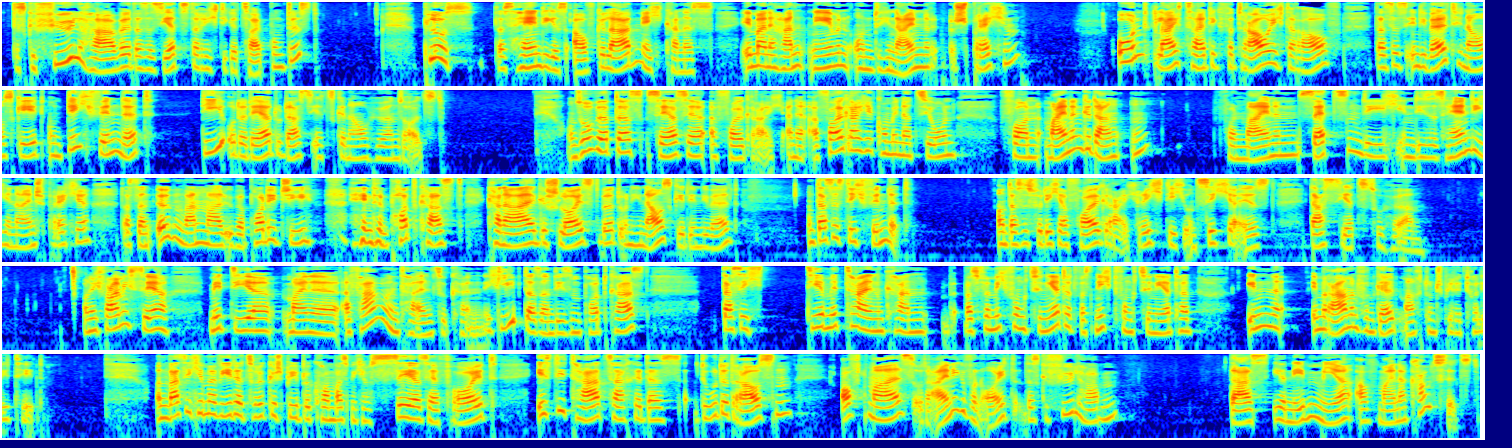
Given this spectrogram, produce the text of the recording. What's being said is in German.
das Gefühl habe, dass es jetzt der richtige Zeitpunkt ist Plus, das Handy ist aufgeladen, ich kann es in meine Hand nehmen und hineinsprechen. Und gleichzeitig vertraue ich darauf, dass es in die Welt hinausgeht und dich findet, die oder der du das jetzt genau hören sollst. Und so wird das sehr, sehr erfolgreich. Eine erfolgreiche Kombination von meinen Gedanken, von meinen Sätzen, die ich in dieses Handy hineinspreche, das dann irgendwann mal über Podigy in den Podcast-Kanal geschleust wird und hinausgeht in die Welt und dass es dich findet und dass es für dich erfolgreich, richtig und sicher ist, das jetzt zu hören. Und ich freue mich sehr, mit dir meine Erfahrungen teilen zu können. Ich liebe das an diesem Podcast, dass ich dir mitteilen kann, was für mich funktioniert hat, was nicht funktioniert hat in, im Rahmen von Geldmacht und Spiritualität. Und was ich immer wieder zurückgespielt bekomme, was mich auch sehr, sehr freut, ist die Tatsache, dass du da draußen oftmals oder einige von euch das Gefühl haben, dass ihr neben mir auf meiner Couch sitzt.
